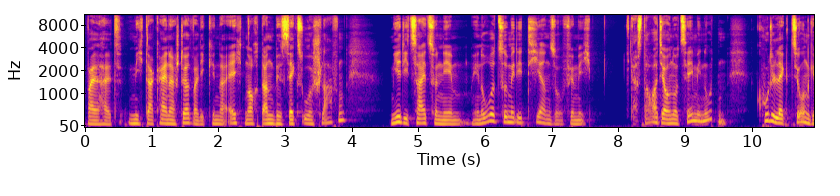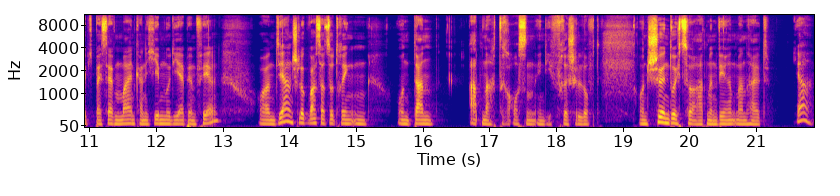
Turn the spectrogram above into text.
weil halt mich da keiner stört, weil die Kinder echt noch dann bis 6 Uhr schlafen, mir die Zeit zu nehmen, in Ruhe zu meditieren, so für mich. Das dauert ja auch nur 10 Minuten. Coole Lektionen gibt es bei Seven Mind, kann ich jedem nur die App empfehlen. Und ja, einen Schluck Wasser zu trinken und dann ab nach draußen in die frische Luft und schön durchzuatmen, während man halt ja,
